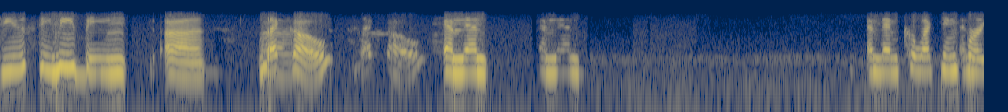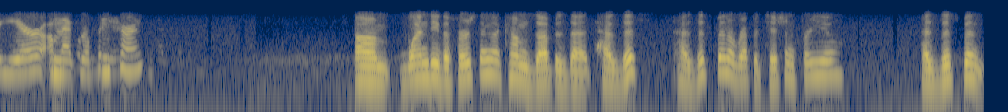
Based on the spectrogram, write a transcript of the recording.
do you see me being uh, let go, let go, and then and then and then collecting for a year on that group insurance? Um, Wendy, the first thing that comes up is that has this has this been a repetition for you? Has this been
